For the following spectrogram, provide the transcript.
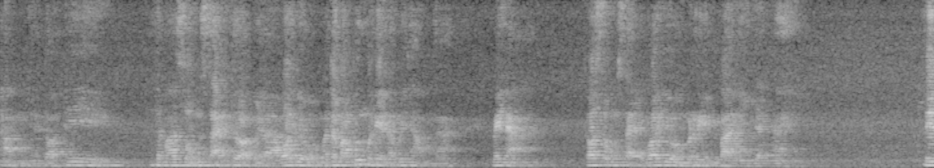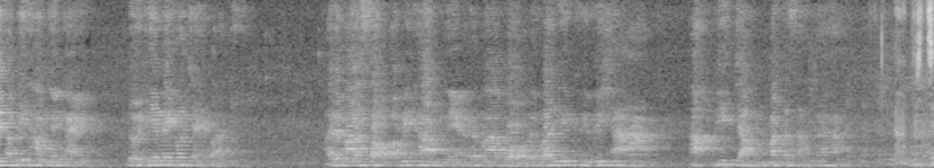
ธรรมเนี่ยตอนที่อาตมาสงสัยตลอดเวลาว่าโยมอาตมาเพิ่งมาเรียนอภิธรรมนะ ไม่นาน ก็สงสัยว่าโยมเรียนบาลียังไง เรียนอภิธรรมยังไง โดยที่ไม่เข้าใจบาลีอาตมาสอบอภิธรรมเนี่ยอาตมาบอกเลยว่านี่คือวิชาอภิจำมัตตสังฆะอภิจ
